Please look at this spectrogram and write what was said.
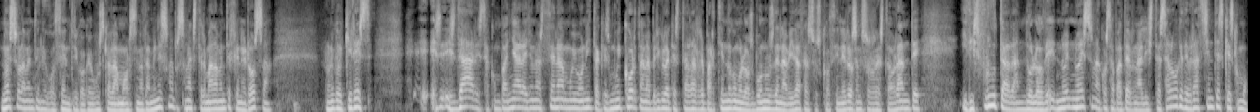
no es solamente un egocéntrico que busca el amor, sino también es una persona extremadamente generosa. Lo único que quiere es, es, dar, es acompañar. Hay una escena muy bonita que es muy corta en la película que está repartiendo como los bonus de Navidad a sus cocineros en su restaurante y disfruta dándolo. De, no, es una cosa paternalista, es algo que de verdad sientes que es como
